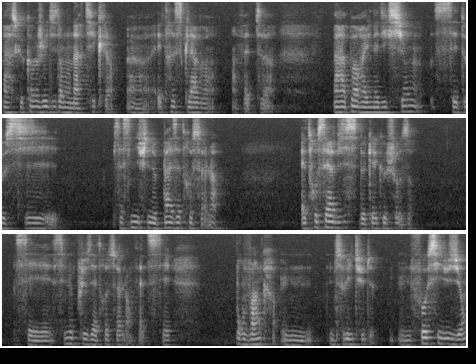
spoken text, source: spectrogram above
parce que comme je le dis dans mon article, être esclave, en fait, par rapport à une addiction, c'est aussi ça signifie ne pas être seul, être au service de quelque chose. C'est ne plus être seul en fait. C'est pour vaincre une, solitude, une fausse illusion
